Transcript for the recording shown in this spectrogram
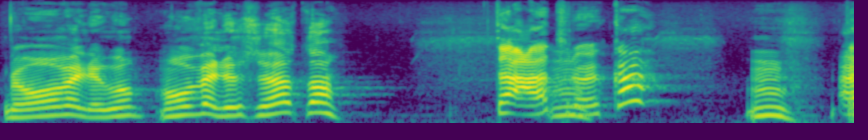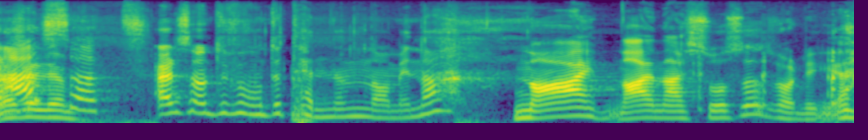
den var veldig god. Den var veldig søt, da. Det er troika. Mm. Er Det er veldig- er det sånn at du får vondt i tennene nå, Mina? Nei, nei, nei, så søt var den ikke.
